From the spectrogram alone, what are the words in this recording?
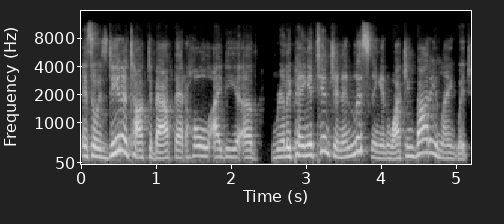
And so as dina talked about that whole idea of really paying attention and listening and watching body language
